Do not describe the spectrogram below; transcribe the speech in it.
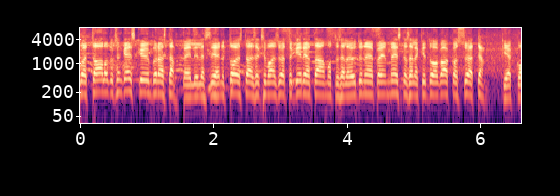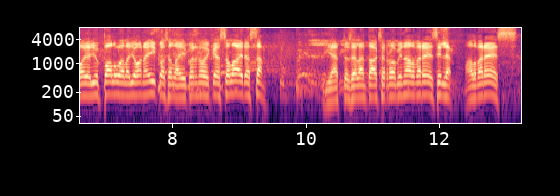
voittaa aloituksen keskiympyrästä. Pellille siihen nyt toistaiseksi vain syöttö kirjataan, mutta se löytynee Meskasellekin tuo kakkossyöttö. Kiekko on jo Jyp alueella Joona Ikosella. Ikonen oikeassa laidassa. Jättö selän taakse Robin Alvarezille. Alvarez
